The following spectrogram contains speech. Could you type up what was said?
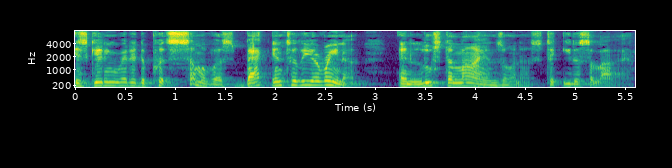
is getting ready to put some of us back into the arena and loose the lions on us to eat us alive.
